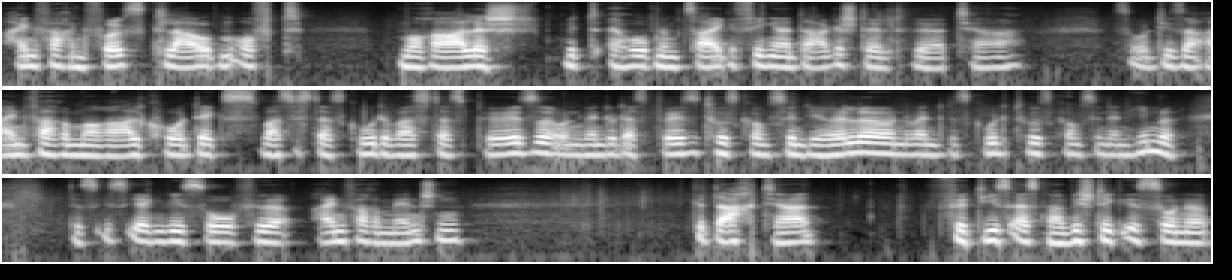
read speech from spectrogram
einfachen Volksglauben oft moralisch mit erhobenem Zeigefinger dargestellt wird, ja. So dieser einfache Moralkodex, was ist das Gute, was ist das Böse und wenn du das Böse tust, kommst du in die Hölle und wenn du das Gute tust, kommst du in den Himmel. Das ist irgendwie so für einfache Menschen gedacht, ja, für die es erstmal wichtig ist, so eine,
